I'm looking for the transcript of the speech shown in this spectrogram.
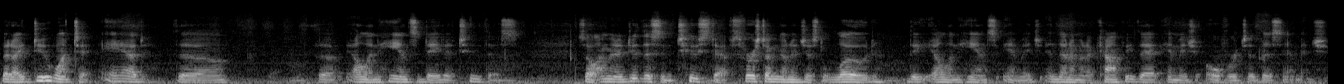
but I do want to add the, the L-Enhance data to this. So I'm going to do this in two steps. First, I'm going to just load the L-Enhance image, and then I'm going to copy that image over to this image.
